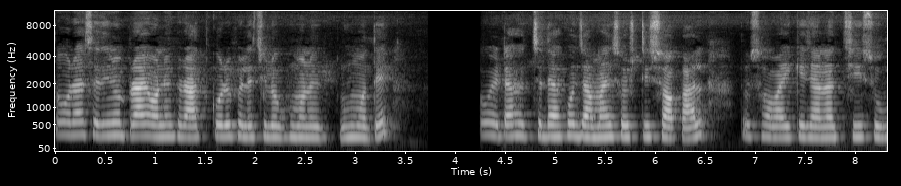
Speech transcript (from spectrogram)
তো ওরা সেদিনও প্রায় অনেক রাত করে ফেলেছিল ঘুমানো, ঘুমোতে। তো এটা হচ্ছে দেখো জামাই ষষ্ঠীর সকাল। তো সবাইকে জানাচ্ছি শুভ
